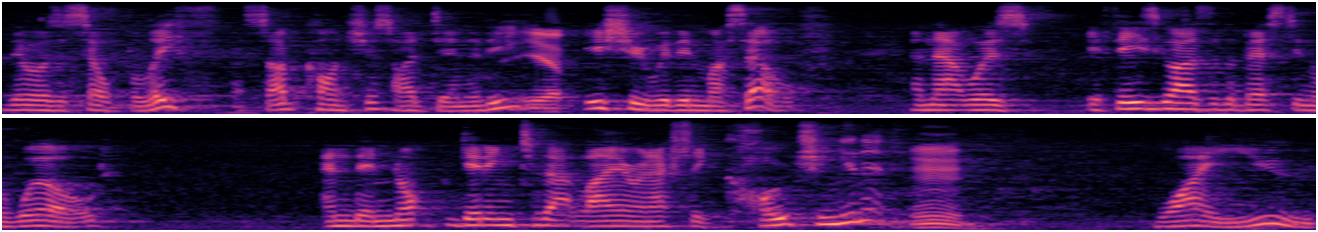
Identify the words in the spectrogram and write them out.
there was a self belief, a subconscious identity Yep. issue within myself. And that was if these guys are the best in the world and they're not getting to that layer and actually coaching in it, Mm. why are you?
